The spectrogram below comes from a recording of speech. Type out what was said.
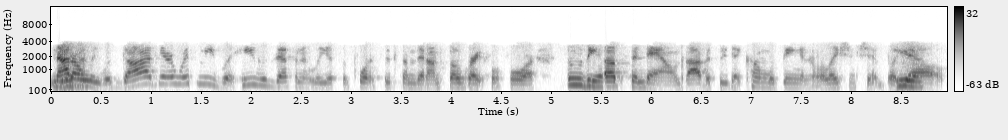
not yeah. only was God there with me, but he was definitely a support system that I'm so grateful for through the yeah. ups and downs, obviously, that come with being in a relationship. But yeah. y'all,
